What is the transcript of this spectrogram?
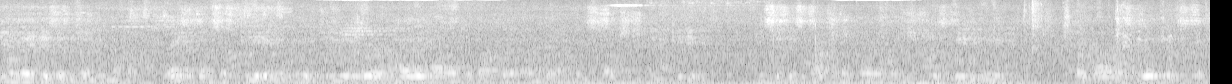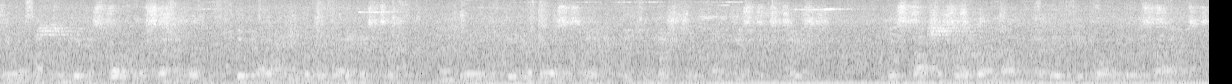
Dear ladies and gentlemen, residents of Kiev appeal to you. We are highly worried about the ongoing construction in Kiev. The city's cultural heritage is being ruined. Barbarous buildings appearing in the historical center deprive people of their history and ruin irreversibly the traditional artistic space. Constructions are going on at the Dnipro hillsides.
